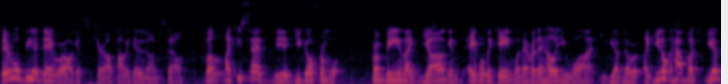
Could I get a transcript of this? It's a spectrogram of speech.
there will be a day where I'll get Sekiro. I'll probably get it on sale. But like you said, you, you go from from being like young and able to game whatever the hell you want. You have no like you don't have much. You have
